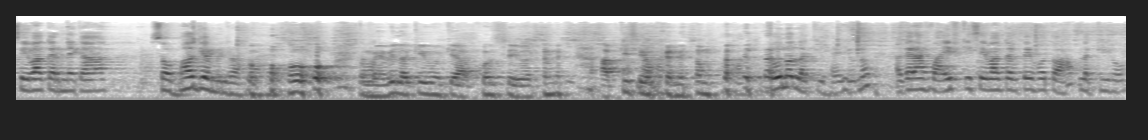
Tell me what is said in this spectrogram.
सेवा करने का सौभाग्य मिल रहा है। तो मैं भी लकी हूँ कि आपको सेवा करने आपकी सेवा करने का हाँ, दोनों लकी है यू नो अगर आप वाइफ की सेवा करते हो तो आप लकी हो।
